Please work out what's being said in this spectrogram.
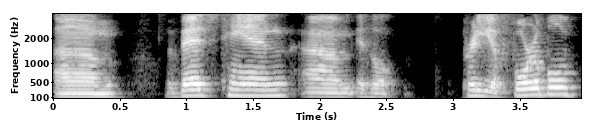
Um, veg tan um, is a, pretty affordable,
